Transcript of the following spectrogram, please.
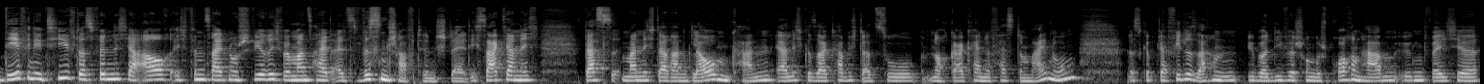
Definitiv, das finde ich ja auch. Ich finde es halt nur schwierig, wenn man es halt als Wissenschaft hinstellt. Ich sage ja nicht, dass man nicht daran glauben kann. Ehrlich gesagt habe ich dazu noch gar keine feste Meinung. Es gibt ja viele Sachen, über die wir schon gesprochen haben, irgendwelche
